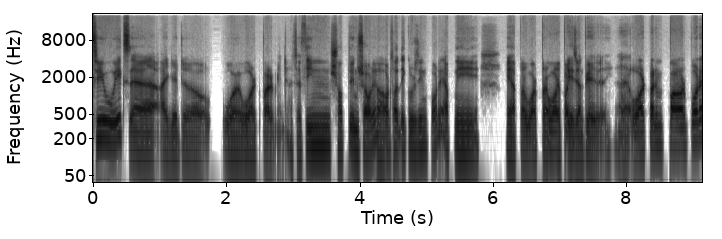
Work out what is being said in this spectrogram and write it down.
three weeks I get work permit আচ্ছা তিন সপ্তাহ সপ্তাহ। অর্থাৎ একুশ দিন পরে আপনি আপনার ওয়ার্ক পারমিট পেয়ে যান। পেয়ে যাই। ওয়ার্ক পারমিট পাওয়ার পরে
